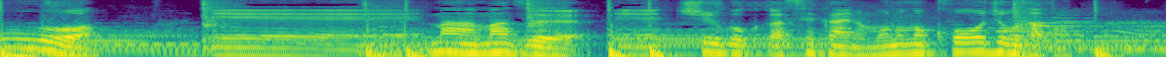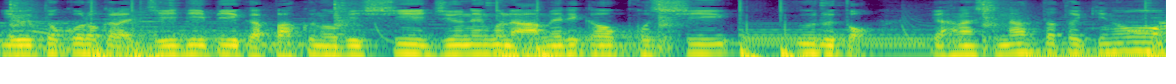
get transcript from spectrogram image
と、えー、まあ、まず、えー、中国が世界のものの工場だと。いうところから GDP が爆伸びし10年後にアメリカを越しうるという話になった時の、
